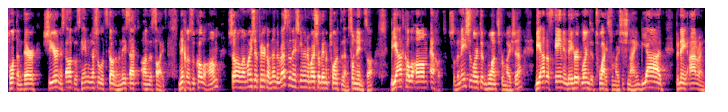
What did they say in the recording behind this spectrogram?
taught them their shear. Niskalkuhim came Yashav Litzadim, and they sat on the sides. Nichnas Ukola Am Shamlahem Moshe Pirka. And then the rest of the nation came in, and Moshe Rabbeinu taught it to them. So Nimsa Biad Kola Am Echad. So the nation learned it once from Moshe. Biad Askenim they heard learned it twice from Moshe. Shnaim Biad Bnei Aaron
